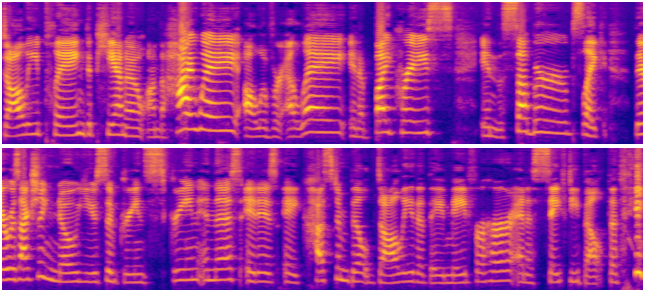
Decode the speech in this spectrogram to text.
dolly playing the piano on the highway, all over LA, in a bike race, in the suburbs. Like, there was actually no use of green screen in this. It is a custom built dolly that they made for her and a safety belt that they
